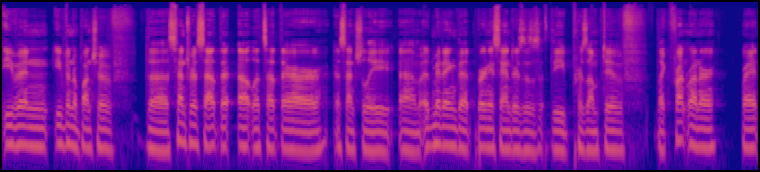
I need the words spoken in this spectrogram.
even even a bunch of the centrist out there, outlets out there are essentially um, admitting that Bernie Sanders is the presumptive like front runner right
